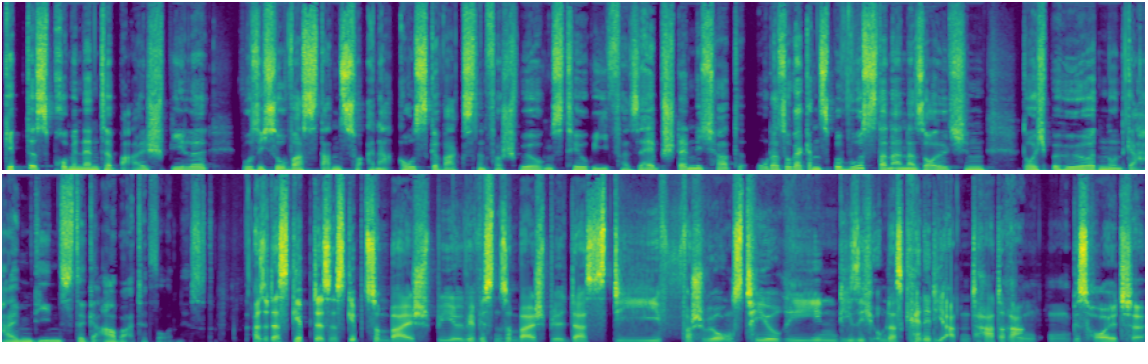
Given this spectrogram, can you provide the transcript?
Gibt es prominente Beispiele, wo sich sowas dann zu einer ausgewachsenen Verschwörungstheorie verselbstständigt hat oder sogar ganz bewusst an einer solchen durch Behörden und Geheimdienste gearbeitet worden ist? Also das gibt es. Es gibt zum Beispiel, wir wissen zum Beispiel, dass die Verschwörungstheorien, die sich um das Kennedy-Attentat ranken bis heute,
